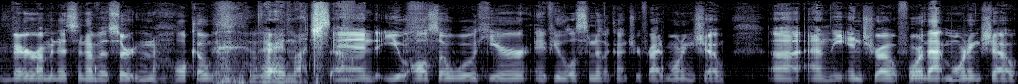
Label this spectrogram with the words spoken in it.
very reminiscent of a certain Hulk Hogan. Very much so. and you also will hear if you listen to the Country Fried Morning Show, uh, and the intro for that morning show,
